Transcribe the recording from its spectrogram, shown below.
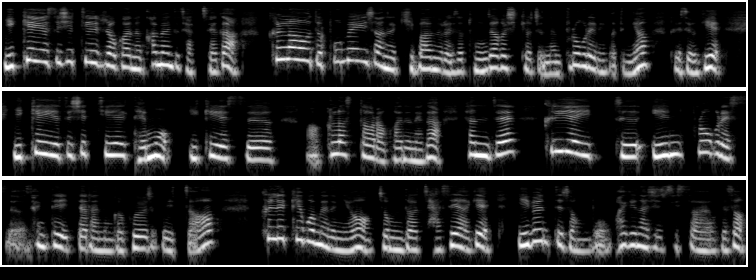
EKS CTL이라고 하는 커맨드 자체가 클라우드 포메이션을 기반으로 해서 동작을 시켜주는 프로그램이거든요. 그래서 여기에 EKS CTL 데모 EKS 어, 클러스터라고 하는 애가 현재 Create in Progress 상태에 있다는 걸 보여주고 있죠. 클릭해 보면은요, 좀 더 자세하게 이벤트 정보 확인하실 수 있어요. 그래서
